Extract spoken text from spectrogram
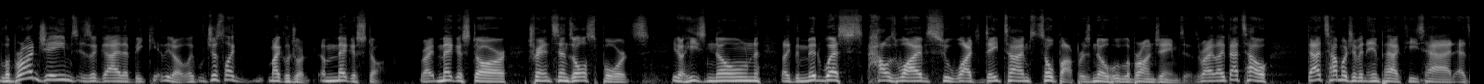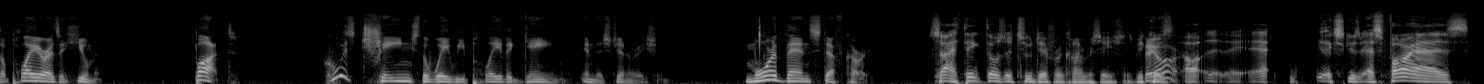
LeBron James is a guy that became, you know, like, just like Michael Jordan, a megastar, right? Megastar transcends all sports. You know, he's known like the Midwest housewives who watch daytime soap operas know who LeBron James is, right? Like that's how that's how much of an impact he's had as a player, as a human. But who has changed the way we play the game in this generation more than Steph Curry? So I think those are two different conversations because, are. Uh, excuse me, as far as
